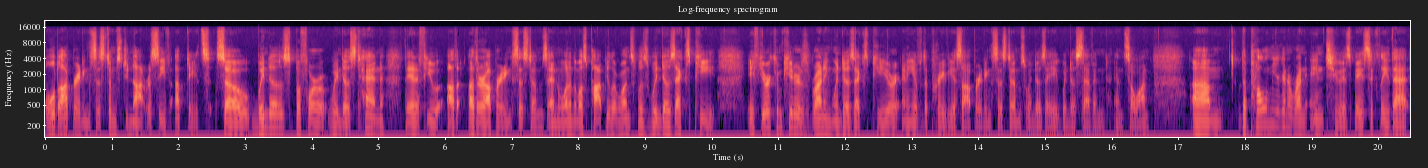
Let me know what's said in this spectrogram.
old operating systems do not receive updates. So Windows, before Windows 10, they had a few other operating systems, and one of the most popular ones was Windows XP. If your computer is running Windows XP or any of the previous operating systems, Windows 8, Windows 7, and so on, um, the problem you're going to run into is basically that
